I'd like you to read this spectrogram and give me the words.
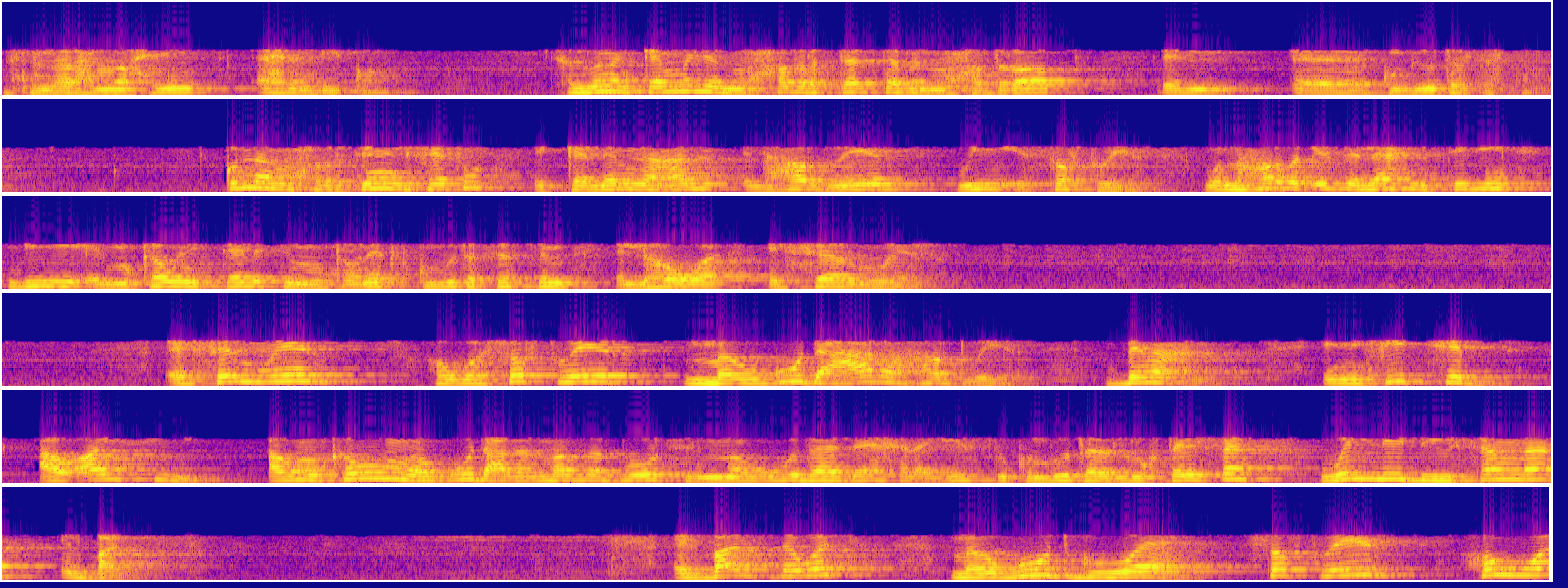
بسم الله الرحمن الرحيم. أهلا بيكم خلونا نكمل المحاضرة الثالثة من محاضرات ال computer system كنا المحاضرتين اللي فاتوا اتكلمنا عن ال hardware وال software والنهاردة بإذن الله هنبتدي بالمكون الثالث من مكونات ال computer system اللي هو ال firmware ال firmware هو software موجودة على hardware بمعنى إن في chip أو IC أو مكون موجود على ال motherboard الموجودة داخل أجهزة الكمبيوتر المختلفة واللي بيسمى ال BIOS ال BIOS دوت موجود جواه software هو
